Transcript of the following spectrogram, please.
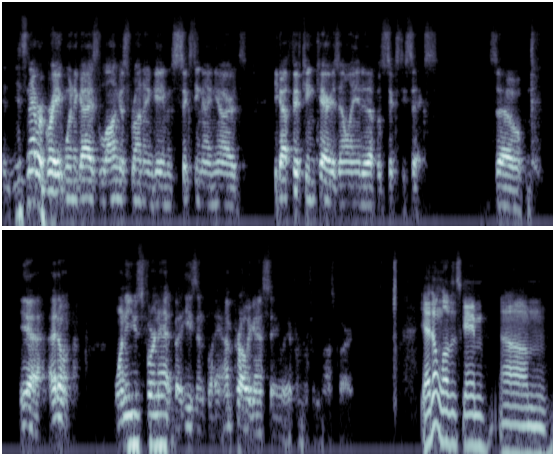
it's never great when a guy's longest running game is 69 yards. He got 15 carries and only ended up with 66. So, yeah, I don't want to use Fournette, but he's in play. I'm probably going to stay away from him for the most part. Yeah, I don't love this game. Um,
